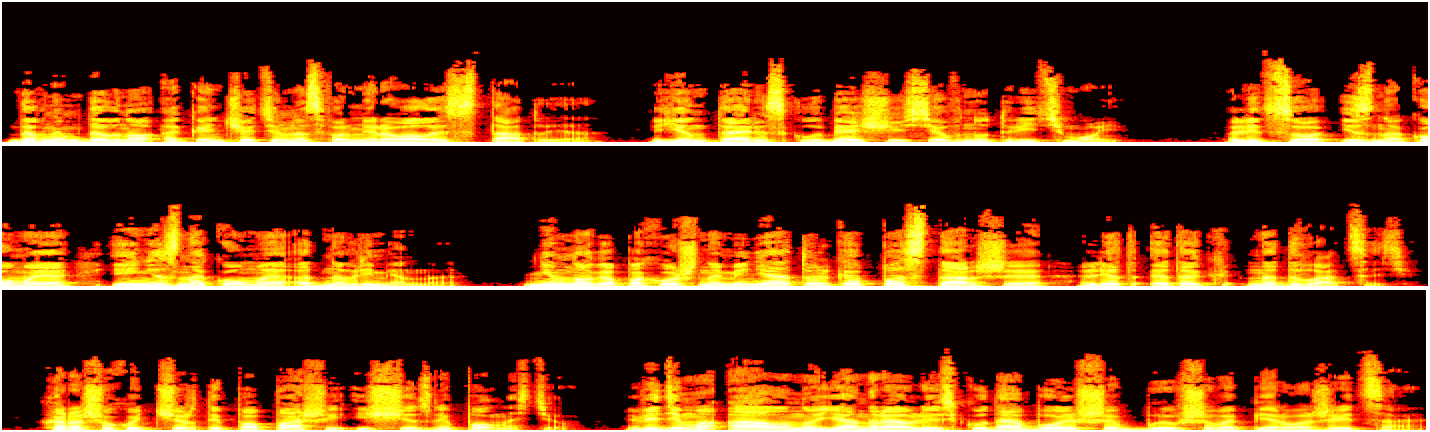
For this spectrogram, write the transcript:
давным-давно окончательно сформировалась статуя. Янтарь с клубящейся внутри тьмой. Лицо и знакомое, и незнакомое одновременно. Немного похож на меня, только постарше, лет этак на двадцать. Хорошо, хоть черты папаши исчезли полностью. Видимо, Алану я нравлюсь куда больше бывшего первого жреца.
